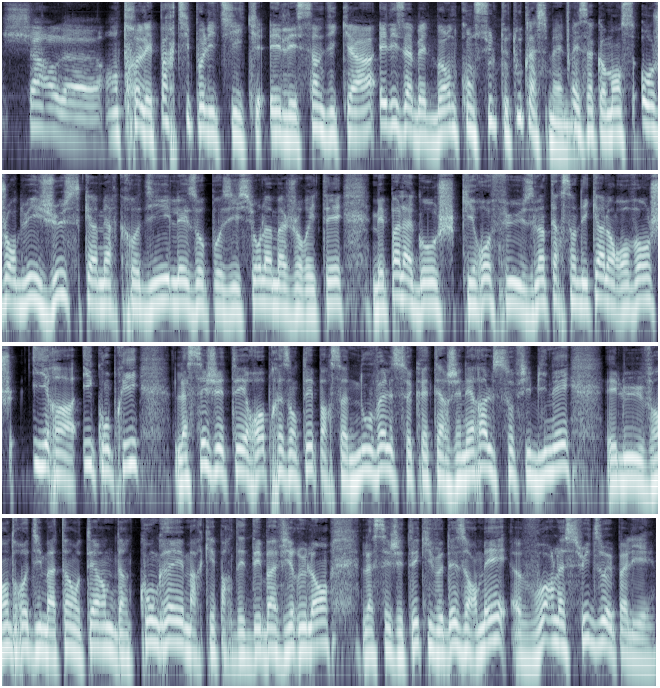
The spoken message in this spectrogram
Charles, euh, entre les partis politiques et les syndicats, Elisabeth Borne consulte toute la semaine. Et ça commence aujourd'hui jusqu'à mercredi. Les oppositions, la majorité, mais pas la gauche, qui refuse. L'intersyndicale, en revanche, ira, y compris la CGT représentée par sa nouvelle secrétaire générale Sophie Binet, élue vendredi matin au terme d'un congrès marqué par des débats virulents. La CGT qui veut désormais voir la suite Zoé Pallier.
